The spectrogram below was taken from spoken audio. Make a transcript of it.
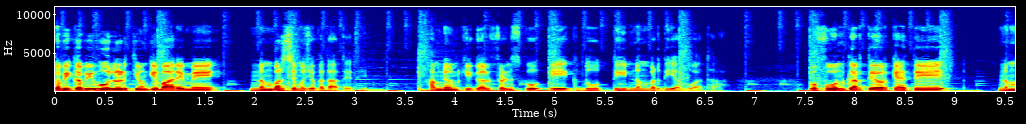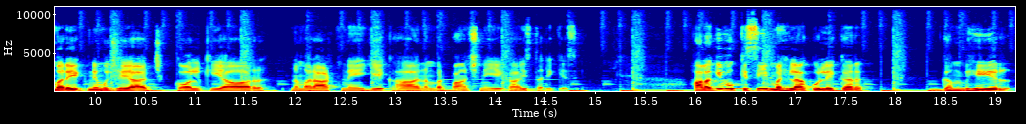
कभी कभी वो लड़कियों के बारे में नंबर से मुझे बताते थे। हमने उनकी गर्लफ्रेंड्स को एक, दो, तीन नंबर दिया हुआ था। वो फ़ोन करते और कहते, नंबर एक ने मुझे आज कॉल किया और नंबर आठ ने ये कहा, नंबर पाँच ने ये कहा, इस तरीके से। हालाँकि वो किसी महिला को लेकर गंभीर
